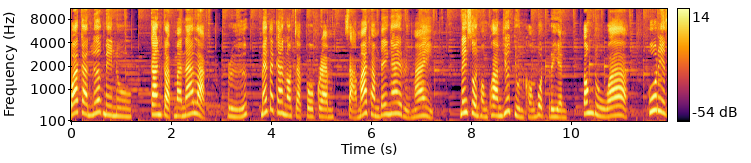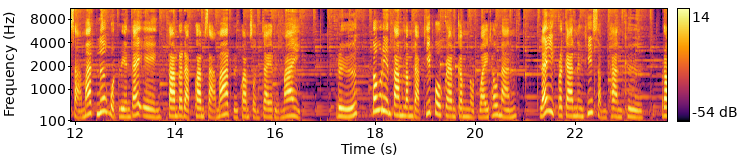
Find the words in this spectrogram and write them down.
ว่าการเลือกเมนู การกลับมาหน้าหลัก หรือแม้แต่การออกจากโปรแกรม สามารถทำได้ง่ายหรือไม่ ในส่วนของความยืดหยุ่นของบทเรียน ต้องดูว่า ผู้เรียนสามารถเลือกบทเรียนได้เอง ตามระดับความสามารถหรือความสนใจหรือไม่ หรือต้องเรียนตามลำดับที่โปรแกรมกำหนดไว้เท่านั้น และอีกประการหนึ่งที่สำคัญคือ เรา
